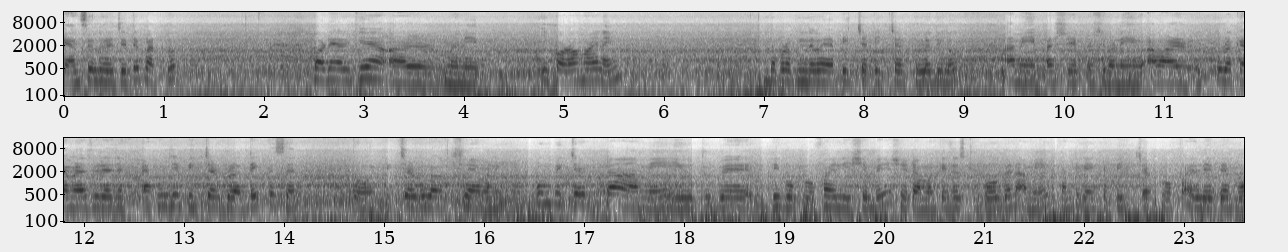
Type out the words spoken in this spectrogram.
ক্যান্সেল হয়ে যেতে পারতো। পরে আর কি, আর মানে ই করা হয় নাই। তারপর আপনাদের ভাইয়া পিকচার টিকচার তুলে দিল। আমি এ পাশে পাশে মানে আমার পুরো ক্যামেরা জুড়ে যে এখন যে পিকচারগুলো দেখতেছেন, তো ওই পিকচারগুলো হচ্ছে মানে কোন পিকচারটা আমি ইউটিউবে দিব প্রোফাইল হিসেবে সেটা আমাকে জাস্ট বলবেন। আমি এখান থেকে একটা পিকচার প্রোফাইলে দেবো।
